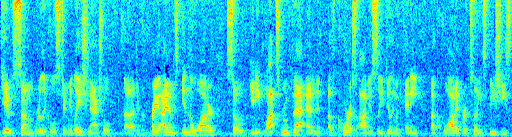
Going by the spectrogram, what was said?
give some really cool stimulation, actual uh, different prey items in the water. So you need lots of room for that. And of course, obviously, dealing with any aquatic reptilian species,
